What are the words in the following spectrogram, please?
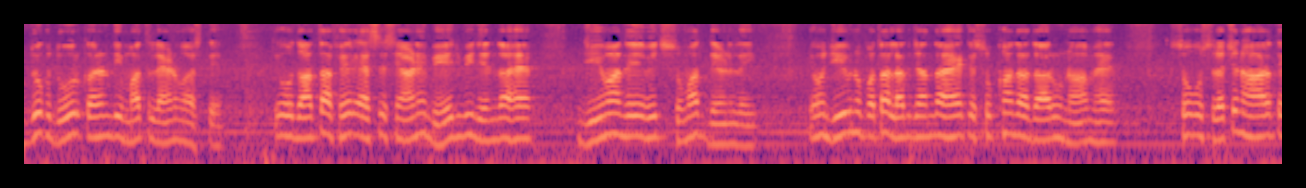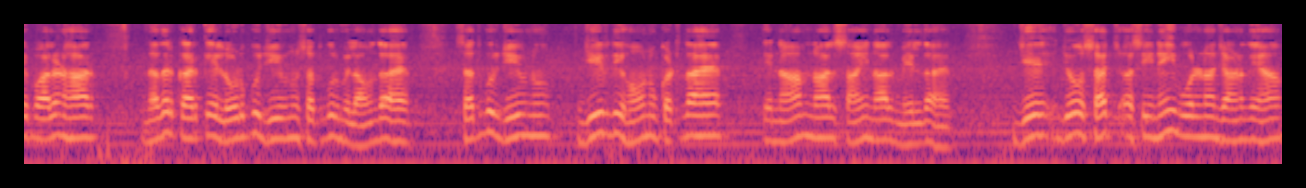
ਦੁੱਖ ਦੂਰ ਕਰਨ ਦੀ ਮਤ ਲੈਣ ਵਾਸਤੇ। ਤੇ ਉਹ ਦਾਤਾ ਫਿਰ ਐਸੇ ਸਿਆਣੇ ਭੇਜ ਵੀ ਦਿੰਦਾ ਹੈ ਜੀਵਾਂ ਦੇ ਵਿੱਚ ਸੁਮਤ ਦੇਣ ਲਈ। ਕਿਉਂ ਜੀਵ ਨੂੰ ਪਤਾ ਲੱਗ ਜਾਂਦਾ ਹੈ ਕਿ ਸੁੱਖਾਂ ਦਾ दारू ਨਾਮ ਹੈ। ਸੋ ਉਸ ਰਚਨਹਾਰ ਤੇ ਪਾਲਣਹਾਰ ਨਜ਼ਰ ਕਰਕੇ ਲੋੜਕੂ ਜੀਵ ਨੂੰ ਸਤਗੁਰ ਮਿਲਾਉਂਦਾ ਹੈ। ਸਤਗੁਰ ਜੀਵ ਨੂੰ, ਜੀਵ ਦੀ ਹੋਂ ਨੂੰ ਕੱਟਦਾ ਹੈ ਤੇ ਨਾਮ ਨਾਲ, ਸਾਈ ਨਾਲ ਮਿਲਦਾ ਹੈ। ਜੇ ਜੋ ਸੱਚ ਅਸੀਂ ਨਹੀਂ ਬੋਲਣਾ ਜਾਣਦੇ ਹਾਂ,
